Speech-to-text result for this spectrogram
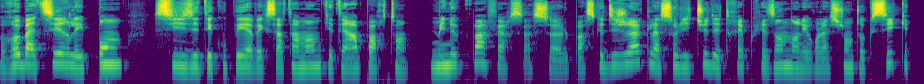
rebâtir les ponts s'ils étaient coupés avec certains membres qui étaient importants mais ne pas faire ça seul, parce que déjà que la solitude est très présente dans les relations toxiques,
